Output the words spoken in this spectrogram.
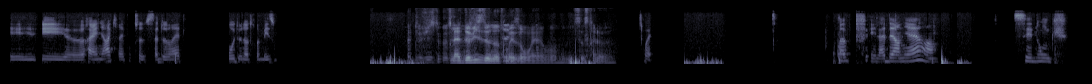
et, et euh, qui répond ça devrait être haut de notre maison. La devise de notre, La devise de notre maison, ouais. Ce serait le. Ouais. Hop, et la dernière, c'est donc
